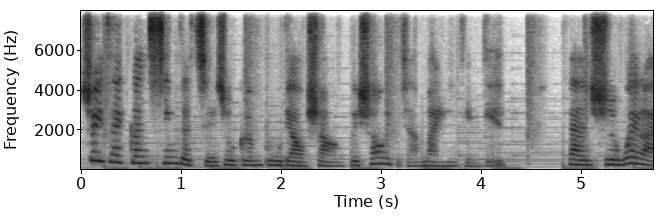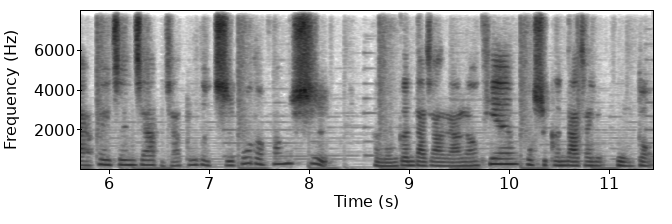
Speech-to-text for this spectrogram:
所以在更新的节奏跟步调上会稍微比较慢一点点。但是未来会增加比较多的直播的方式，可能跟大家聊聊天，或是跟大家有互动。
